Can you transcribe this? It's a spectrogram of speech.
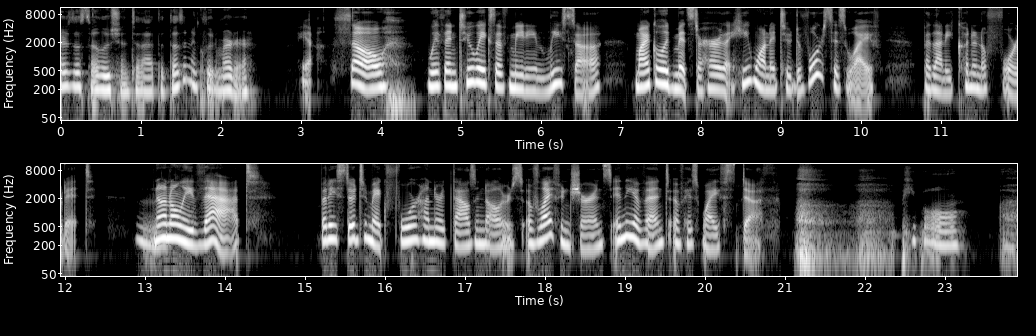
there's a solution to that that doesn't include murder. Yeah. So, within two weeks of meeting Lisa, Michael admits to her that he wanted to divorce his wife, but that he couldn't afford it. Hmm. Not only that, but he stood to make $400,000 of life insurance in the event of his wife's death. People, oh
